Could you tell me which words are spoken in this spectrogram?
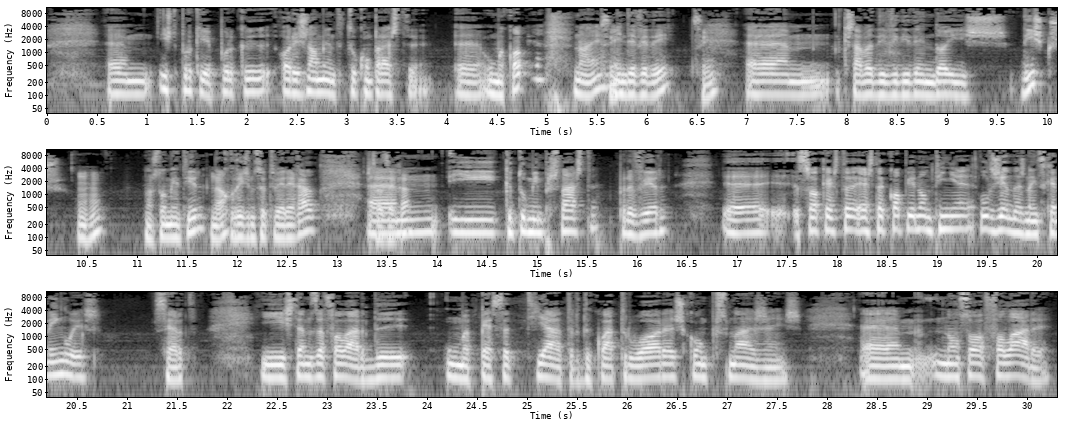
Um, isto porquê? Porque originalmente tu compraste uh, uma cópia, não é? Sim. Em DVD. Sim. Um, que estava dividida em dois discos. Uhum. Não estou a mentir. Não. Corrijo-me se eu estiver errado. Estás um, errado. E que tu me emprestaste para ver. Uh, só que esta, esta cópia não tinha legendas, nem sequer em inglês. Certo? E estamos a falar de uma peça de teatro de quatro horas com personagens um, não só a falar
